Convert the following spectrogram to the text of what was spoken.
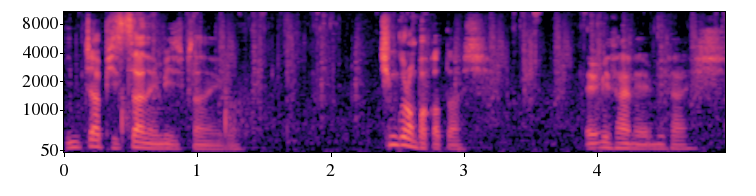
진짜 비싼 M24네 이거. 친구랑 바꿨다. 씨. 에미사네 에미사. 씨.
